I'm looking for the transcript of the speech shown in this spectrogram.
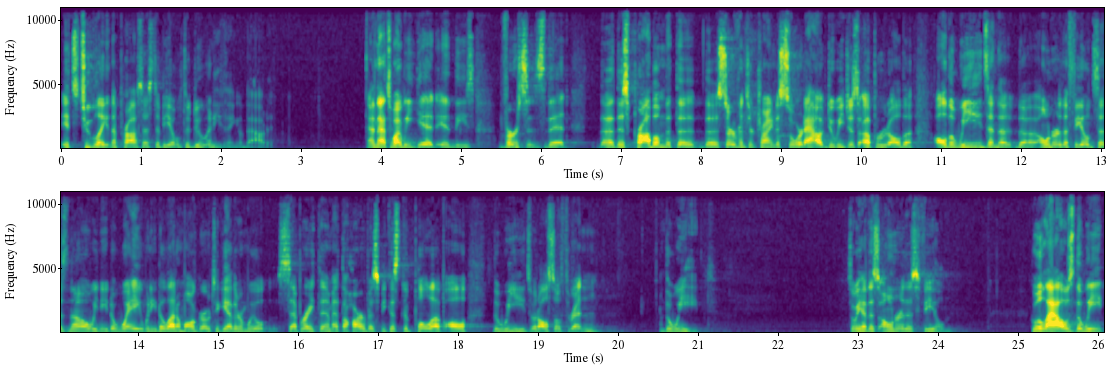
it's too late in the process to be able to do anything about it. And that's why we get in these verses that uh, this problem that the, the servants are trying to sort out. Do we just uproot all the, all the weeds? And the, the owner of the field says, no, we need to wait. We need to let them all grow together and we'll separate them at the harvest because to pull up all the weeds would also threaten the wheat. So we have this owner of this field who allows the wheat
